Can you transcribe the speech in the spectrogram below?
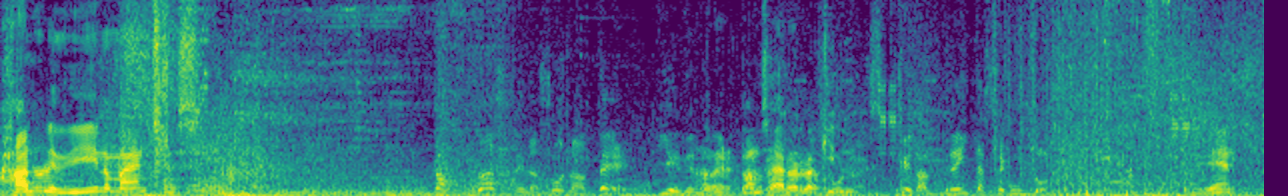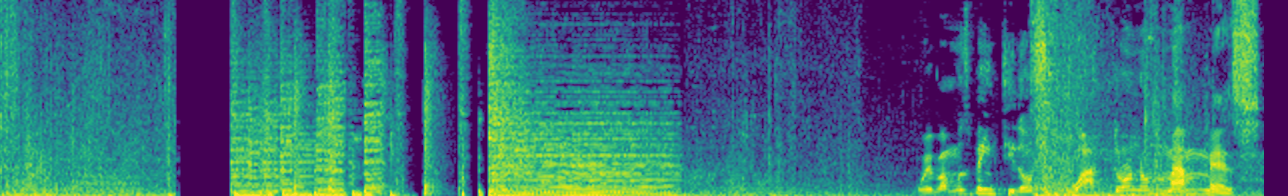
Ah, no le di, no. Tienes Bueno, a ver, vamos a agarrarlo aquí. Quedan 30 segundos. Muy bien. Güey, vamos 22-4, no mames.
